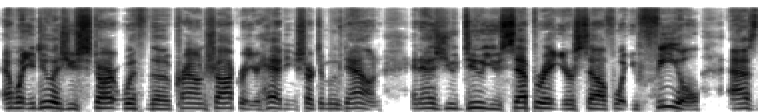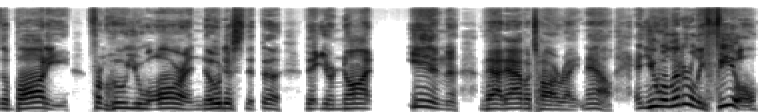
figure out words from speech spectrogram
and what you do is you start with the crown chakra, your head, and you start to move down. And as you do, you separate yourself, what you feel as the body from who you are, and notice that the that you're not in that avatar right now. And you will literally feel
